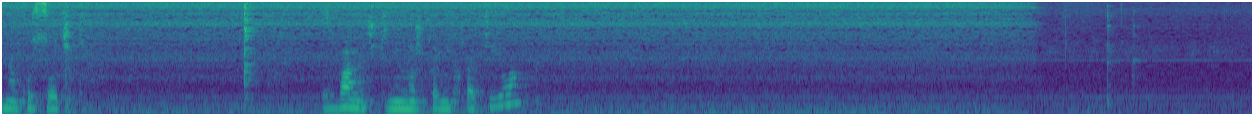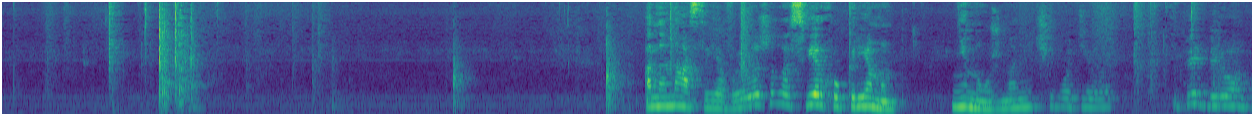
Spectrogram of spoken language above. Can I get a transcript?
на кусочки. С баночки немножко не хватило. Ананасы я выложила. Сверху кремом не нужно ничего делать. Теперь берем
